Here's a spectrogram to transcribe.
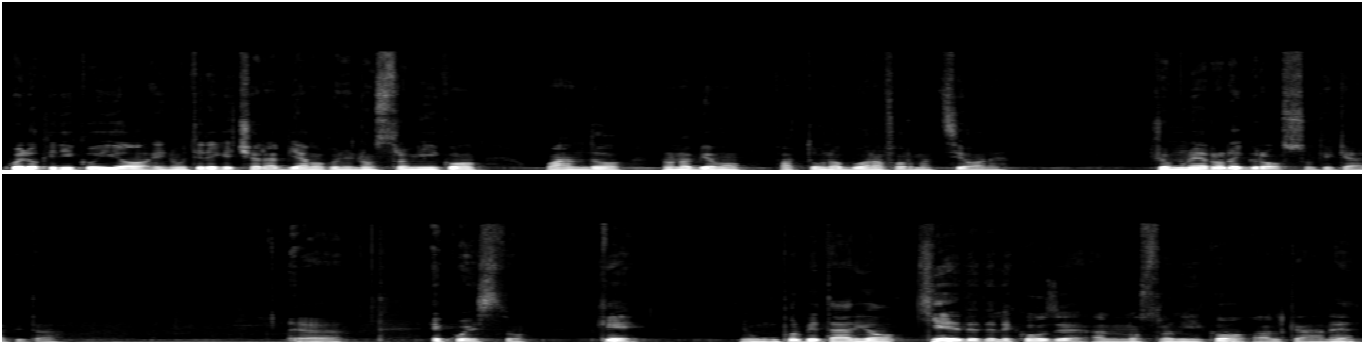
Quello che dico io è inutile che ce l'abbiamo con il nostro amico quando non abbiamo fatto una buona formazione. C'è un errore grosso che capita. Eh, è questo che un proprietario chiede delle cose al nostro amico, al cane,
